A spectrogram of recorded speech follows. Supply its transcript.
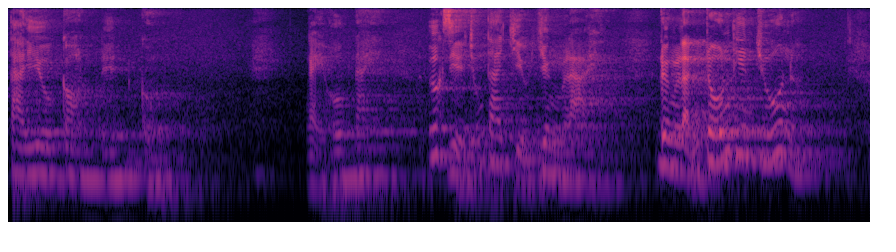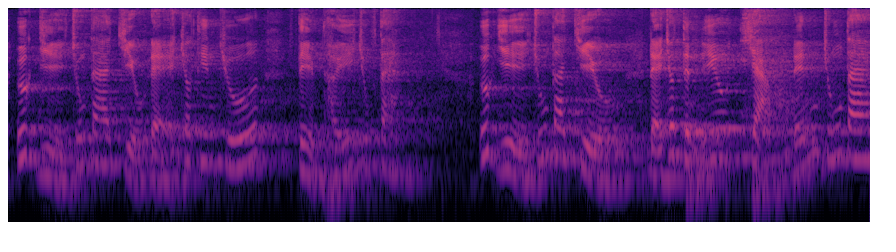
ta yêu con đến cùng. Ngày hôm nay, ước gì chúng ta chịu dừng lại. Đừng lẩn trốn thiên chúa nữa. Ước gì chúng ta chịu để cho thiên chúa tìm thấy chúng ta. Ước gì chúng ta chịu để cho tình yêu chạm đến chúng ta.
